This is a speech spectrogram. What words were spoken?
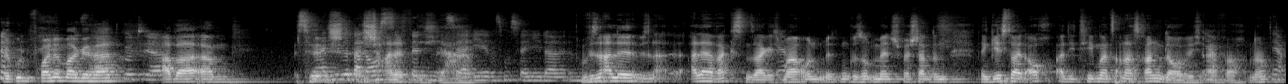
einer guten Freundin mal gehört. Gut, ja. Aber ähm, es, ja, diese Balance schadet finden, nicht. Ja. ja eh, das muss ja jeder. Wir sind alle, wir sind alle erwachsen, sage ich mal, und mit einem gesunden Menschenverstand, dann, dann gehst du halt auch an die Themen ganz anders ran, glaube ich, einfach. Ne? Ja.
